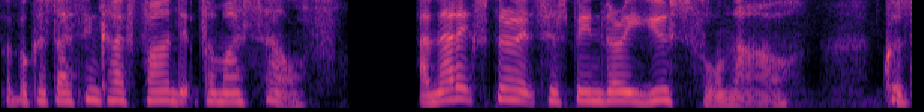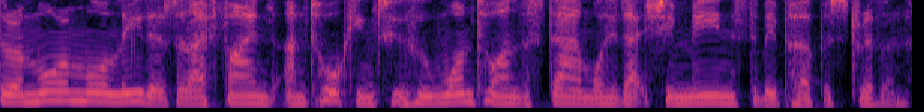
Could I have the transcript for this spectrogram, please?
but because I think I found it for myself. And that experience has been very useful now because there are more and more leaders that I find I'm talking to who want to understand what it actually means to be purpose driven.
